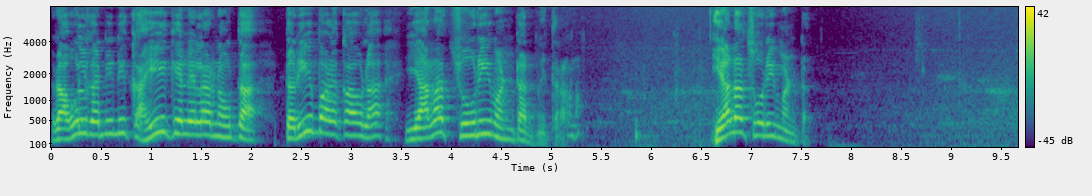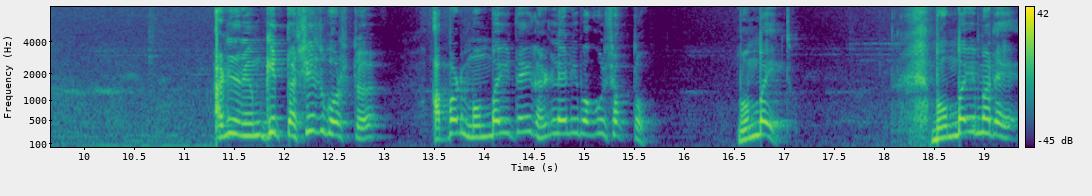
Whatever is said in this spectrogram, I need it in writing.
राहुल गांधींनी काहीही केलेला नव्हता तरी बळकावला याला चोरी म्हणतात मित्रांनो. याला चोरी म्हणतात. आणि नेमकी तशीच गोष्ट आपण मुंबईतही घडलेली बघू शकतो. मुंबईत. मुंबईमध्ये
